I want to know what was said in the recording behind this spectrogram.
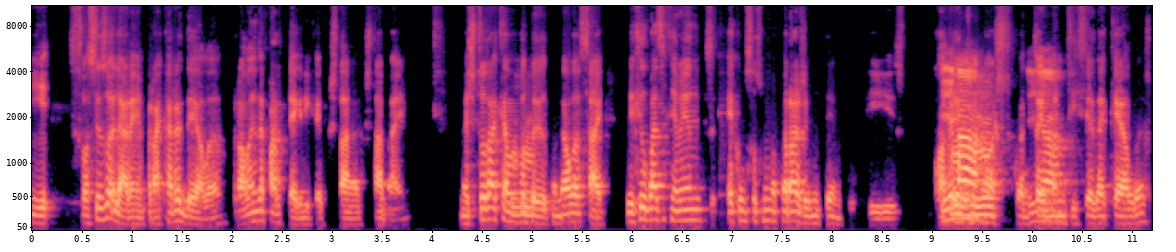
E se vocês olharem para a cara dela, para além da parte técnica que está, que está bem, mas toda aquela uhum. coisa, quando ela sai, aquilo basicamente é como se fosse uma paragem no tempo. E qualquer yeah. um de nós, quando yeah. tem uma notícia daquelas,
